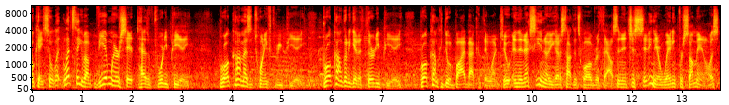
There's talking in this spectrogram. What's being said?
Okay, so let, us think about VMware has a 40 PA, Broadcom has a 23 PA. Broadcom going to get a 30 PA. Broadcom could do a buyback if they want to, and the next thing you know, you got a stock that's well over a thousand. And it's just sitting there waiting for some analyst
